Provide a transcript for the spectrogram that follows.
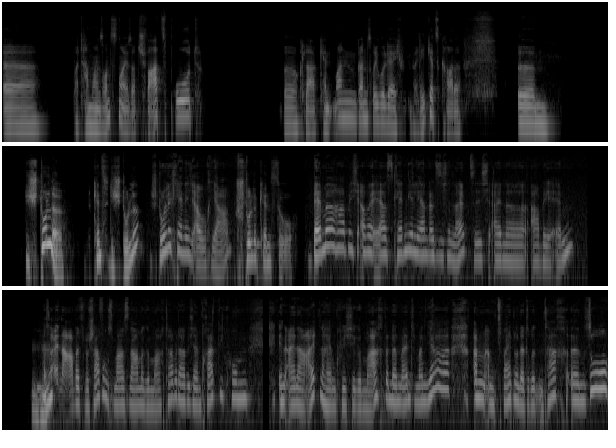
äh, was haben wir sonst noch gesagt? Schwarzbrot. Äh, klar, kennt man ganz regulär. Ich überlege jetzt gerade. Ähm, die Stulle. Kennst du die Stulle? Stulle kenne ich auch, ja. Stulle kennst du auch. Bämme habe ich aber erst kennengelernt, als ich in Leipzig eine ABM, Mhm. also eine Arbeitsbeschaffungsmaßnahme gemacht habe. Da habe ich ein Praktikum in einer Altenheimküche gemacht und dann meinte man, ja, am, am zweiten oder dritten Tag, ähm, so,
